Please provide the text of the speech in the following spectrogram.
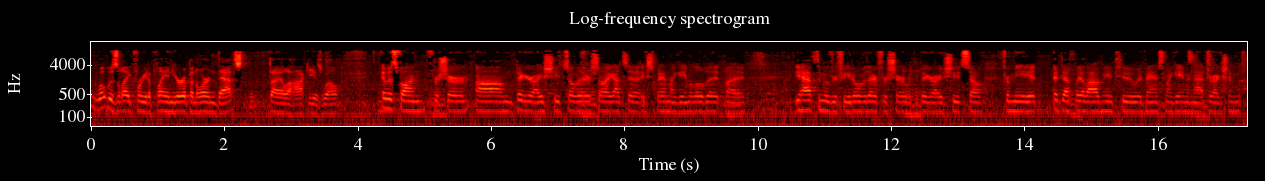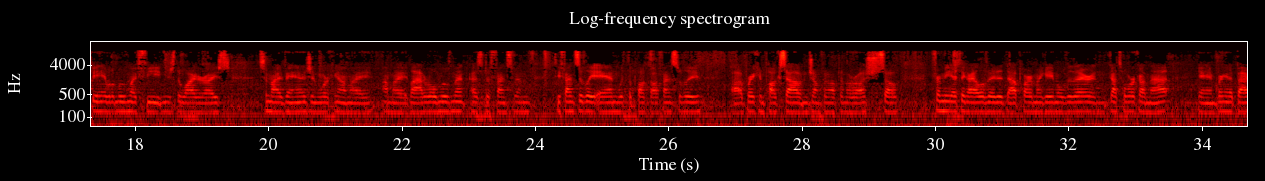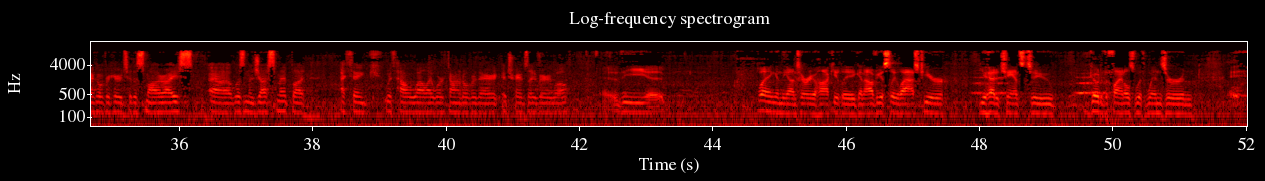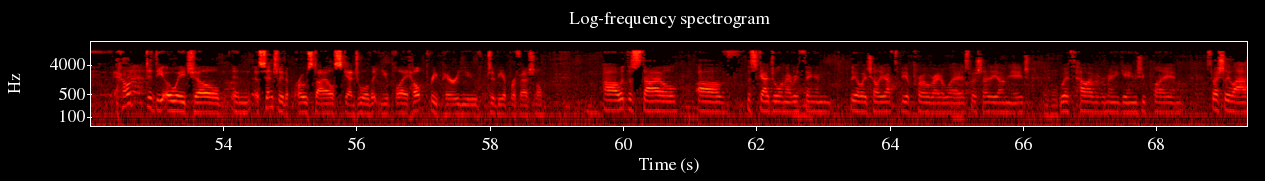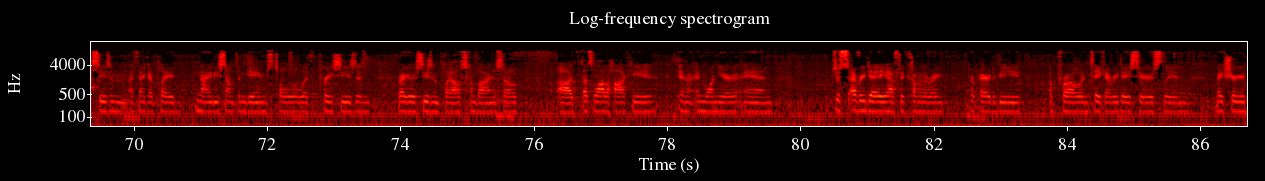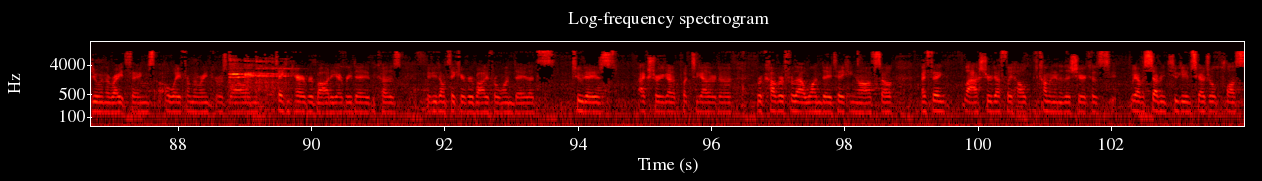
what was it like for you to play in Europe and learn that style of hockey as well? It was fun for mm-hmm. sure. Um, bigger ice sheets over there, mm-hmm. so I got to expand my game a little bit by you have to move your feet over there for sure with the mm-hmm. bigger ice sheets. So for me, it, it definitely allowed me to advance my game in that direction, being able to move my feet and use the wider ice to my advantage and working on my on my lateral movement as a defenseman, defensively and with the puck offensively, uh, breaking pucks out and jumping up in the rush. So for me, I think I elevated that part of my game over there and got to work on that. And bringing it back over here to the smaller ice uh, was an adjustment, but I think with how well I worked on it over there, it translated very well. Uh, the uh, playing in the Ontario Hockey League, and obviously last year you had a chance to go to the finals with Windsor. And uh, how did the OHL and essentially the pro style schedule that you play help prepare you to be a professional? Uh, with the style of the schedule and everything in the OHL, you have to be a pro right away, especially at a young age, mm-hmm. with however many games you play. And especially last season, I think I played 90 something games total with preseason, regular season, and playoffs combined. So uh, that's a lot of hockey in, in one year. And just every day you have to come to the rink prepared to be a pro and take every day seriously and make sure you're doing the right things away from the rinker as well and taking care of your body every day because if you don't take care of your body for one day, that's two days extra you got to put together to recover for that one day taking off. So I think last year definitely helped coming into this year because we have a 72 game schedule plus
